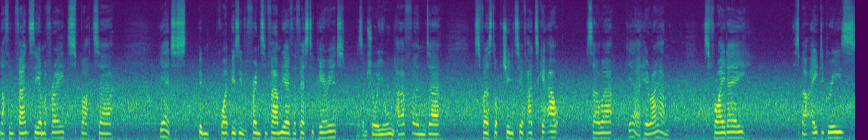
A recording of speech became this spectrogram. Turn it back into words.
Nothing fancy I'm afraid, but uh, yeah, just been quite busy with friends and family over the festive period, as I'm sure you all have, and uh, it's the first opportunity I've had to get out. So uh, yeah, here I am. It's Friday, it's about 8 degrees,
